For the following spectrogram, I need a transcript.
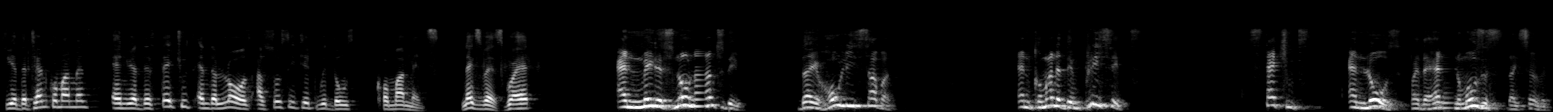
So you had the 10 commandments, and you had the statutes and the laws associated with those commandments. Next verse, go ahead. And made us known unto them thy holy Sabbath, and commanded them precepts, statutes, and laws by the hand of Moses, thy servant.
